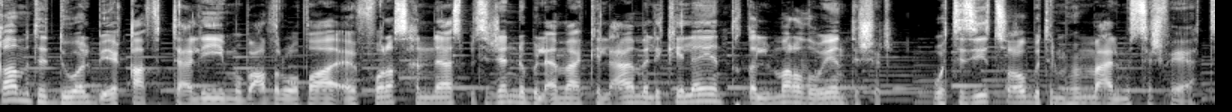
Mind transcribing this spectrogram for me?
قامت الدول بإيقاف التعليم وبعض الوظائف ونصح الناس بتجنب الأماكن العامة لكي لا ينتقل المرض وينتشر وتزيد صعوبة المهمة على المستشفيات.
